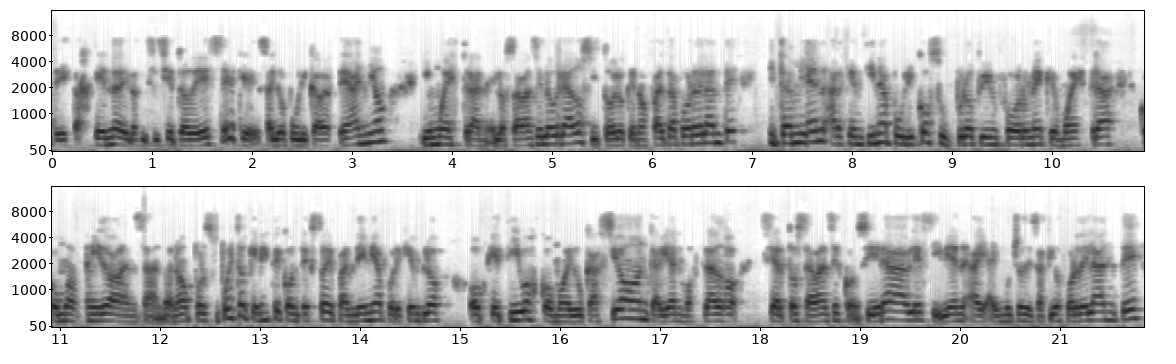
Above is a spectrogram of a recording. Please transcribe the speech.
de esta agenda de los 17 ODS, que salió publicado este año, y muestran los avances logrados y todo lo que nos falta por delante. Y también Argentina publicó su propio informe que muestra cómo han ido avanzando, ¿no? Por supuesto que en este contexto de pandemia, por ejemplo, objetivos como educación, que habían mostrado ciertos avances considerables, si bien hay, muchos desafíos por delante,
